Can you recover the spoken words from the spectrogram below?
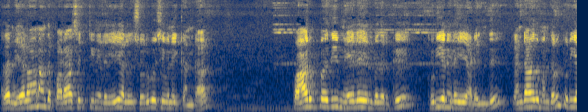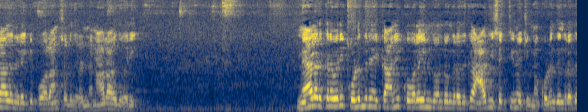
அதாவது மேலான அந்த பராசக்தி நிலையை அல்லது சொருப சிவனை கண்டால் பார்ப்பதி மேலே என்பதற்கு துரிய நிலையை அடைந்து ரெண்டாவது மந்திரம் துரியாத நிலைக்கு போகலான்னு சொல்லுது ரெண்டு நாலாவது வரி. மேலே இருக்கிற வரி கொழுந்தினை காணி குவலையும் தோன்றுங்கிறதுக்கு ஆதிசக்தின்னு வச்சுக்கணும். கொழுந்துங்கிறது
